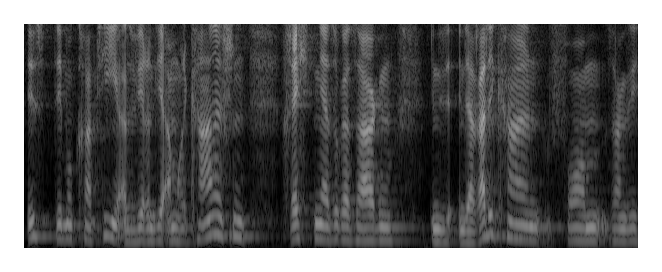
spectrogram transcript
ist Demokratie. Also während die amerikanischen Rechten ja sogar sagen, in, in der radikalen Form sagen sie,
